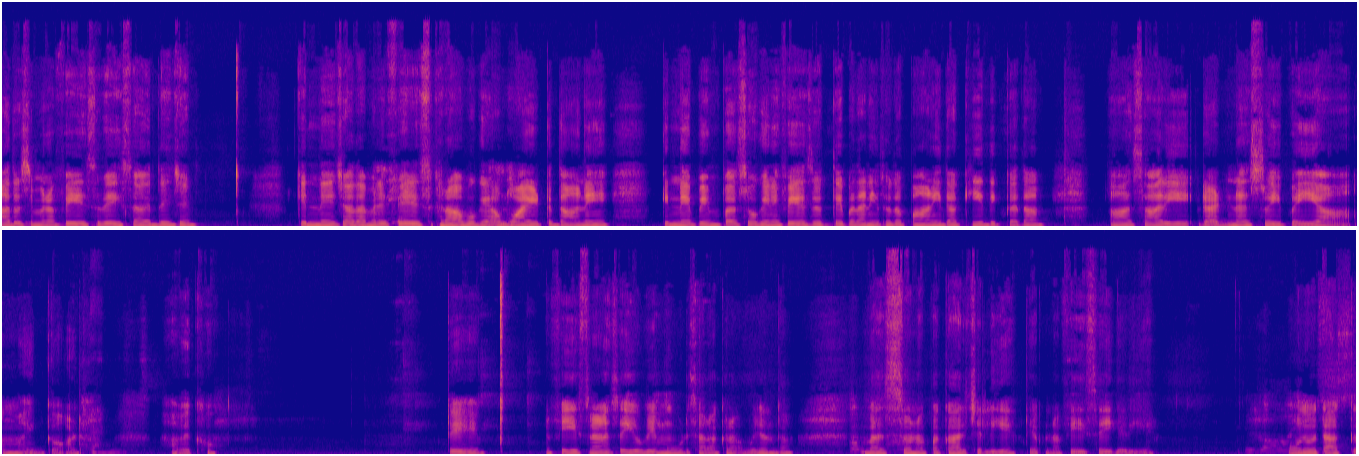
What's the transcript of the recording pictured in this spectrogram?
ਆ ਤੁਸੀਂ ਮੇਰਾ ਫੇਸ ਵੇਖ ਸਕਦੇ ਜੇ ਕਿੰਨੇ ਜ਼ਿਆਦਾ ਮੇਰੇ ਫੇਸ ਖਰਾਬ ਹੋ ਗਿਆ ਵਾਈਟ ਦਾਣੇ ਕਿੰਨੇ ਪਿੰਪਲਸ ਹੋ ਗਏ ਨੇ ਫੇਸ ਦੇ ਉੱਤੇ, ਪਤਾ ਨਹੀਂ ਇਥੋਂ ਦਾ ਪਾਣੀ ਦਾ ਕੀ ਦਿੱਕਤ ਆ। ਆ ਸਾਰੀ ਰੈਡਨੈਸ ਹੋਈ ਪਈ ਆ। ਓ ਮਾਈ ਗॉड ਹਾਂ ਵੇਖੋ। ਤੇ ਫੇਸ ਨਾ ਸਹੀ ਹੋ ਹੋਵੇ ਮੂਡ ਸਾਰਾ ਖਰਾਬ ਹੋ ਜਾਂਦਾ। ਬਸ ਹੁਣ ਆਪਾਂ ਘਰ ਚੱਲੀਏ ਤੇ ਆਪਣਾ ਫੇਸ ਸਹੀ ਕਰੀਏ। ਉਦੋਂ ਤੱਕ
